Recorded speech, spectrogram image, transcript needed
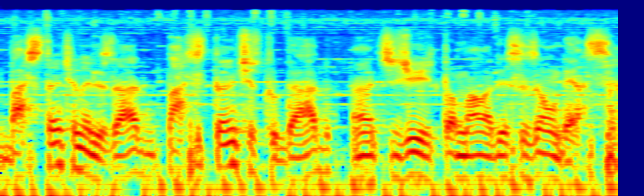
bastante analisado, bastante estudado antes de tomar uma decisão dessa.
